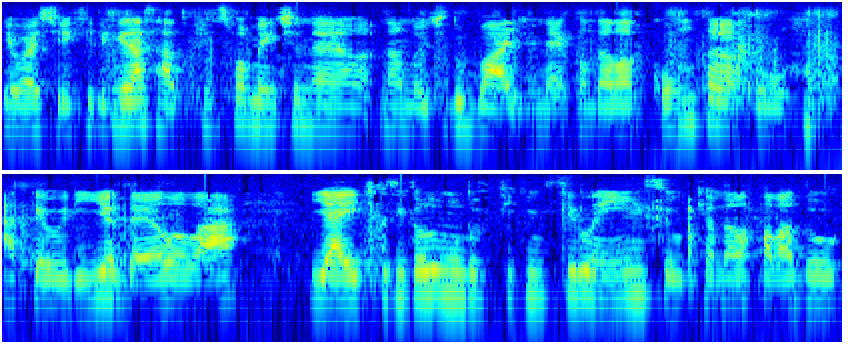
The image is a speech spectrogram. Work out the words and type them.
Eu achei aquele engraçado, principalmente né, na noite do baile, né? Quando ela conta o- a teoria dela lá. E aí, tipo assim, todo mundo fica em silêncio, quando ela fala do,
